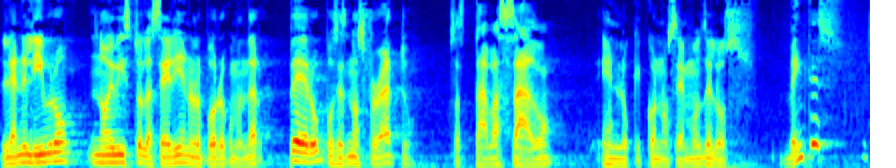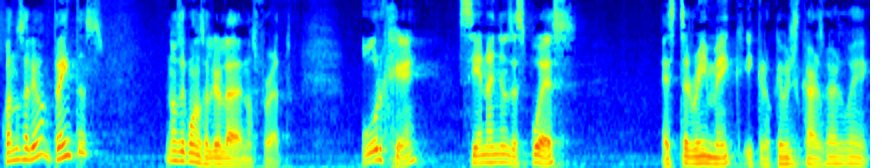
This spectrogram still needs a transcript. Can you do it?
Lean el libro, no he visto la serie, no lo puedo recomendar, pero pues es Nosferatu. O sea, está basado en lo que conocemos de los 20 ¿Cuándo salió? ¿30? No sé cuándo salió la de Nosferatu. Urge, 100 años después, este remake, y creo que Bill Skarsgård, güey,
